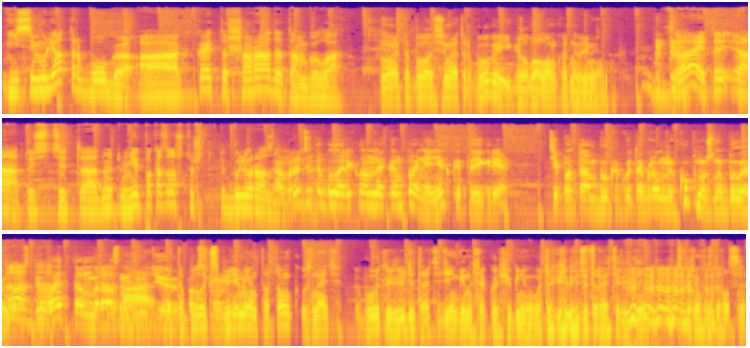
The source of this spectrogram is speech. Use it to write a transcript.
не симулятор бога, а какая-то шарада там была. Ну, это было симулятор бога и головоломка одновременно. Да, это... А, то есть это... Ну, это мне показалось, что, что это были разные. А вроде игры. это была рекламная кампания, нет, к этой игре? Типа там был какой-то огромный куб, нужно было его Да, разбивать, там разные А, люди. это был эксперимент о том, узнать, будут ли люди тратить деньги на всякую фигню. В итоге люди тратили деньги, эксперимент удался.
